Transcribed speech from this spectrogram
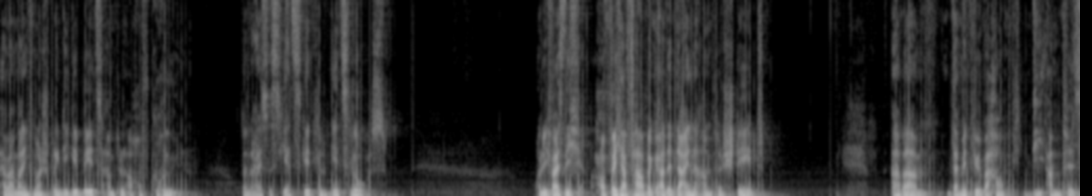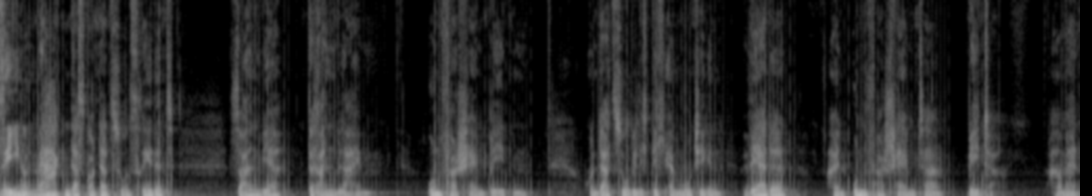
Aber manchmal springt die Gebetsampel auch auf grün. Dann heißt es, jetzt geht, geht's los. Und ich weiß nicht, auf welcher Farbe gerade deine Ampel steht, aber damit wir überhaupt die Ampel sehen und merken, dass Gott da zu uns redet, sollen wir dranbleiben, unverschämt beten. Und dazu will ich dich ermutigen, werde ein unverschämter Beter. Amen.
